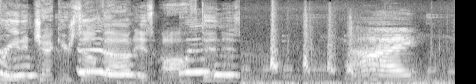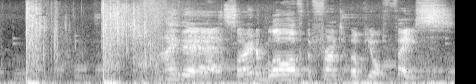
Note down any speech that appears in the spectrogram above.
free to check yourself out as often as. Hi. Hi there. Sorry to blow off the front of your face.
